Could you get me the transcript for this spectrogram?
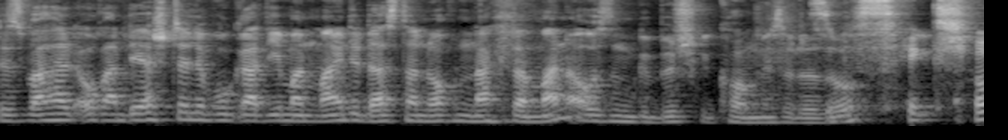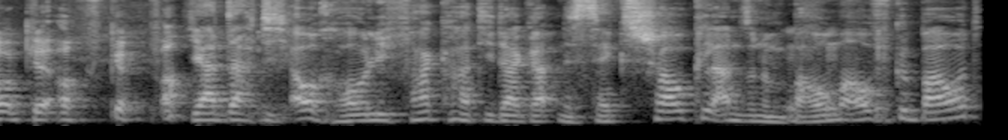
Das war halt auch an der Stelle, wo gerade jemand meinte, dass da noch ein nackter Mann aus dem Gebüsch gekommen ist oder so. so eine Sexschaukel aufgebaut. Ja, dachte ich auch. Holy fuck, hat die da gerade eine Sexschaukel an so einem Baum aufgebaut?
